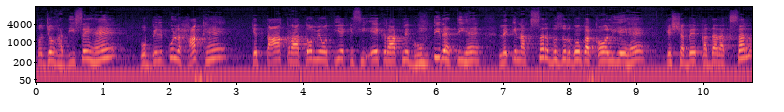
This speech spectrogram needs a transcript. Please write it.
तो जो हदीसें हैं, वो बिल्कुल हक हैं कि ताक रातों में होती है, किसी एक रात में घूमती रहती है, लेकिन अक्सर बुज़ुर्गों का कौल ये है कि शब कदर अक्सर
